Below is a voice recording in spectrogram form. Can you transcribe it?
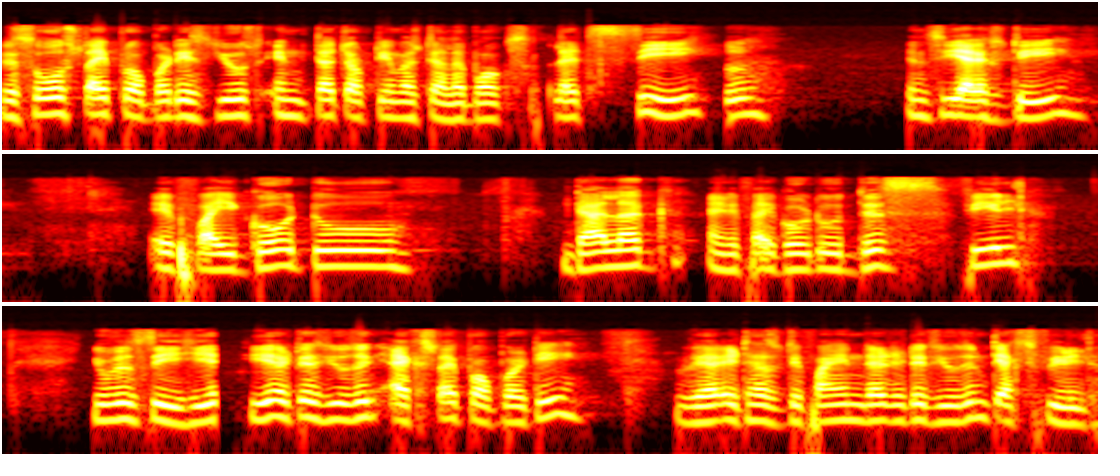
resource type property is used in touch optimized dialog box. Let's see in CRXDE, if I go to dialog and if I go to this field, you will see here, here it is using type property where it has defined that it is using text field,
